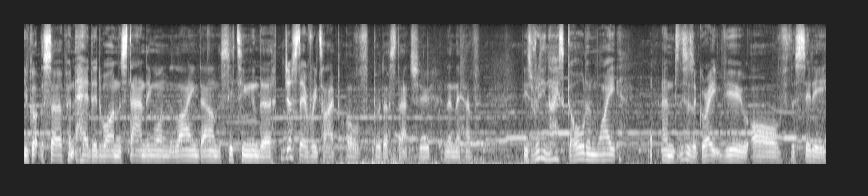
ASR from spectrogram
You've got the serpent-headed one, the standing one, the lying down, the sitting, and the just every type of Buddha statue. And then they have these really nice gold and white. And this is a great view of the city.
